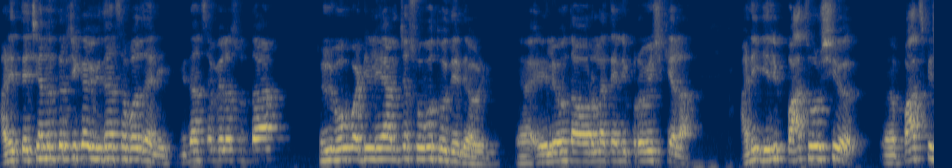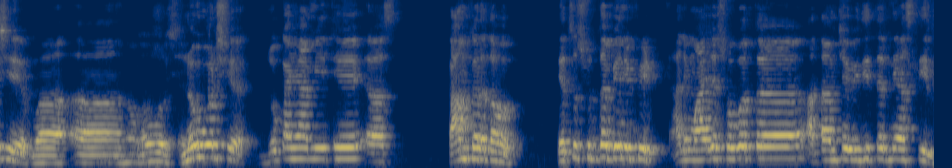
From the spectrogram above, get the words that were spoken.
आणि त्याच्यानंतर जी काही विधानसभा झाली विधानसभेला सुद्धा सुनील भाऊ पाटील हे आमच्यासोबत होते त्यावेळी. इलेव्हन्थ आवरला त्यांनी प्रवेश केला. आणि गेली पाच वर्ष पाच कशी नऊ वर्ष. जो काही आम्ही इथे काम करत आहोत त्याचं सुद्धा बेनिफिट आणि माझ्यासोबत आता आमच्या विधी तज्ञ असतील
